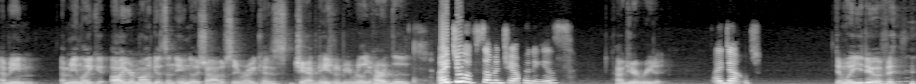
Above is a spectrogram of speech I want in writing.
I mean I mean like all your mangas in English obviously, right? Cuz Japanese would be really hard to I do have some in Japanese. how do you read it? I don't. Then what do you do with it?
